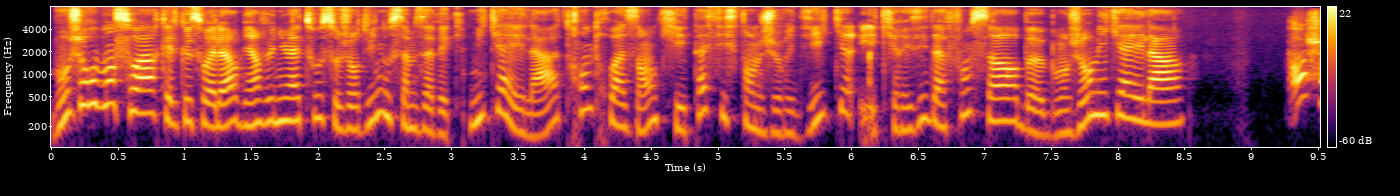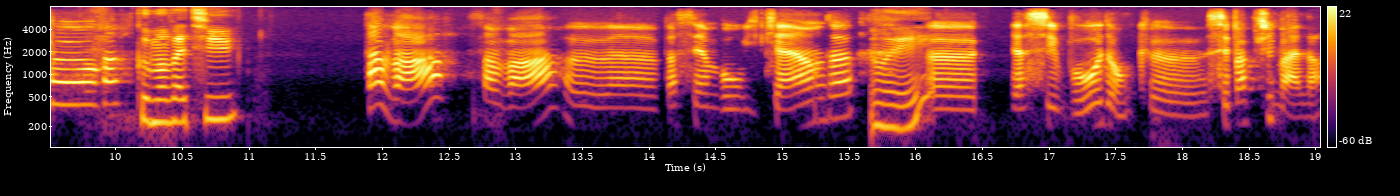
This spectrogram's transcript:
Bonjour ou bonsoir, quelle que soit l'heure, bienvenue à tous. Aujourd'hui, nous sommes avec Michaela, 33 ans, qui est assistante juridique et qui réside à Fonsorbe. Bonjour Michaela. Bonjour, Comment vas-tu ça va, ça va. Euh, passer un beau week-end. Oui. Euh, assez beau, donc euh, c'est pas plus mal. hein.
